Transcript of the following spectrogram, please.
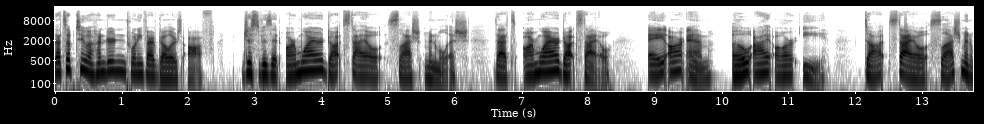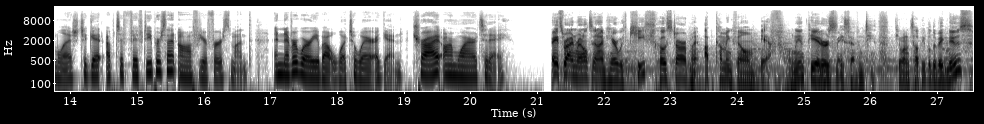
That's up to $125 off. Just visit armoire.style slash minimalish. That's armoire.style, A R M O I R E dot style slash minimalish to get up to 50% off your first month and never worry about what to wear again. Try Armoire today. Hey, it's Ryan Reynolds, and I'm here with Keith, co star of my upcoming film, If, only in theaters, May 17th. Do you want to tell people the big news?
